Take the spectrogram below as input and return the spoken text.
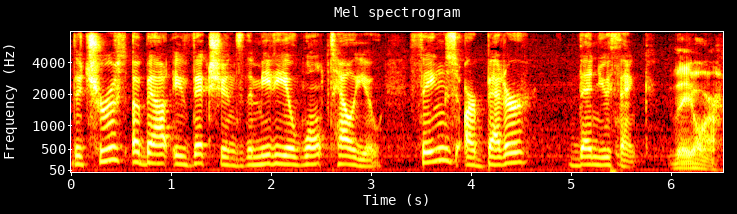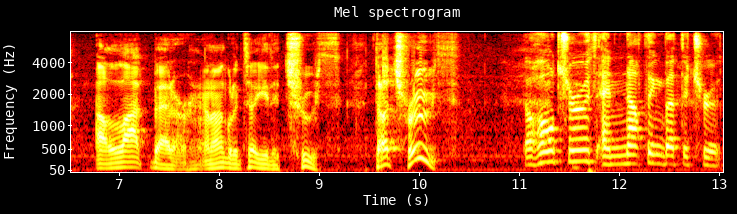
the truth about evictions the media won't tell you. Things are better than you think. They are a lot better. And I'm going to tell you the truth. The truth. The whole truth and nothing but the truth.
